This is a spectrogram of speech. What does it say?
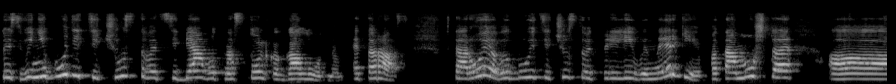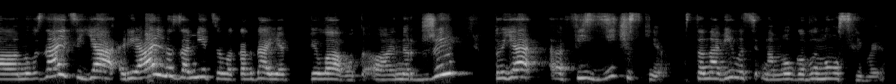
то есть вы не будете чувствовать себя вот настолько голодным, это раз. Второе, вы будете чувствовать прилив энергии, потому что а, ну, вы знаете, я реально заметила, когда я пила вот а, Energy, то я э, физически становилась намного выносливее.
